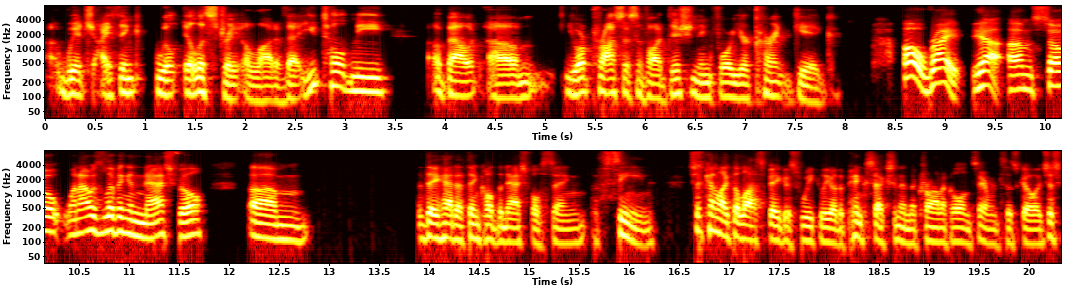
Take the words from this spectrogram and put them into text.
uh, which I think will illustrate a lot of that. You told me about um, your process of auditioning for your current gig. Oh, right. Yeah. Um, so when I was living in Nashville, um, they had a thing called the Nashville Sing Scene. It's just kind of like the Las Vegas Weekly or the Pink Section in the Chronicle in San Francisco. It just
